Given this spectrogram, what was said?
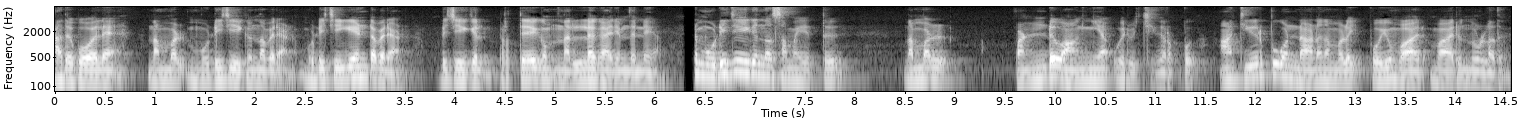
അതുപോലെ നമ്മൾ മുടി ചെയ്യുന്നവരാണ്. മുടി ചെയ്യേണ്ടവരാണ്. മുടി ചെയ്യൽ പ്രത്യേകം നല്ല കാര്യം തന്നെയാണ്. മുടി ചെയ്യുന്ന സമയത്ത് നമ്മൾ പണ്ട് വാങ്ങിയ ഒരു ചീർപ്പ്. ആ ചീർപ്പ് കൊണ്ടാണ് നമ്മൾ ഇപ്പോഴും വാരുന്നുള്ളത്.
